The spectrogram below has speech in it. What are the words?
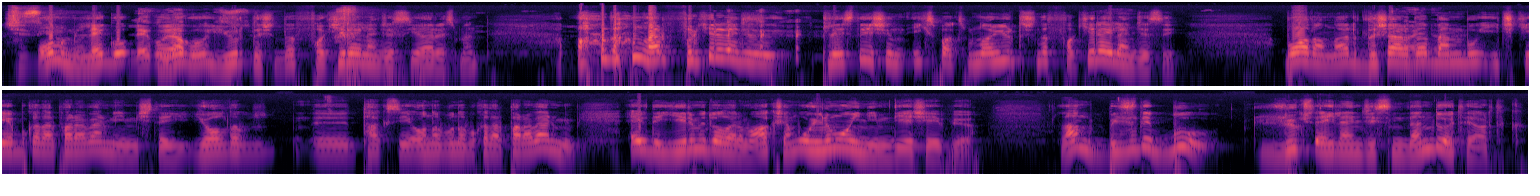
çizgi Oğlum Lego Lego Lego, yurt istiyorum. dışında fakir eğlencesi ya resmen. Adamlar fakir eğlencesi. PlayStation, Xbox bunlar yurt dışında fakir eğlencesi. Bu adamlar dışarıda Aynen ben bu içkiye bu kadar para vermeyeyim işte yolda e, taksiye ona buna bu kadar para vermeyeyim. Evde 20 dolarıma akşam oyunumu oynayayım diye şey yapıyor. Lan bizde bu lüks eğlencesinden de öte artık.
